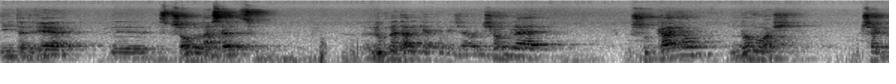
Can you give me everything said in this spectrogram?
i te dwie y, z przodu na sercu. Lub medalik, jak powiedziałem, ciągle szukają, no właśnie, czego?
